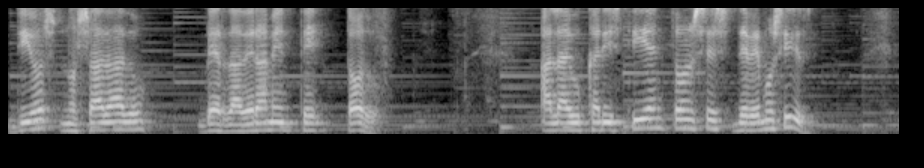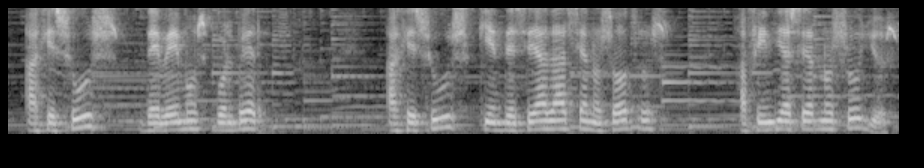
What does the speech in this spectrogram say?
Dios nos ha dado verdaderamente todo. A la Eucaristía entonces debemos ir. A Jesús debemos volver. A Jesús quien desea darse a nosotros a fin de hacernos suyos,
